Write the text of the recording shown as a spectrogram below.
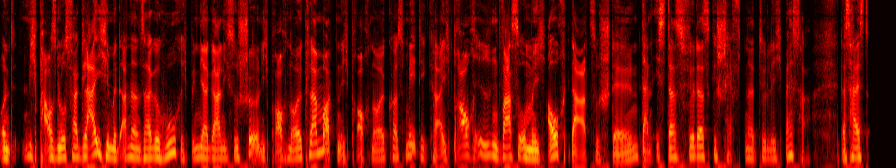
und mich pausenlos vergleiche mit anderen, sage, huch, ich bin ja gar nicht so schön, ich brauche neue Klamotten, ich brauche neue Kosmetika, ich brauche irgendwas, um mich auch darzustellen, dann ist das für das Geschäft natürlich besser. Das heißt,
